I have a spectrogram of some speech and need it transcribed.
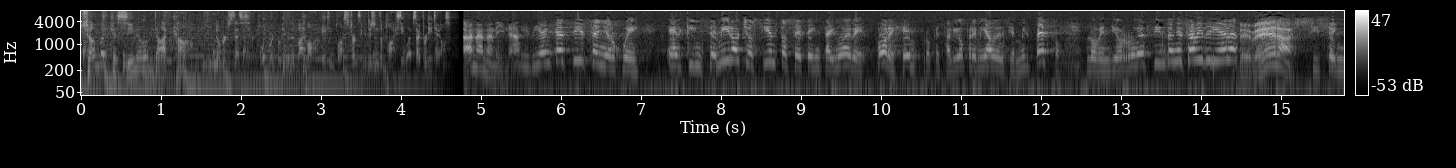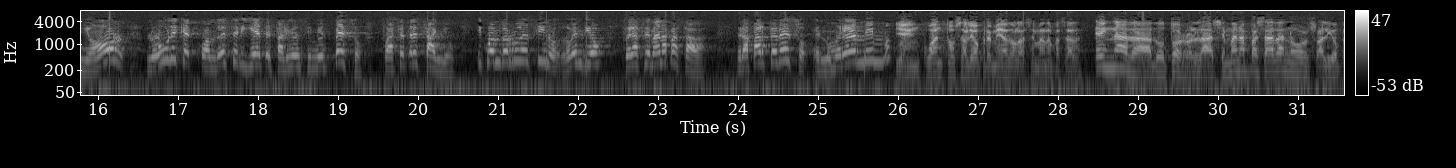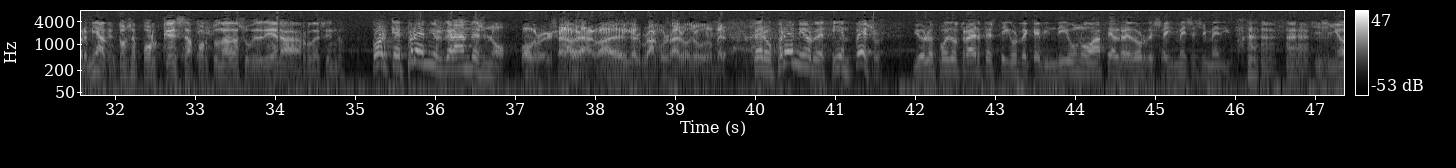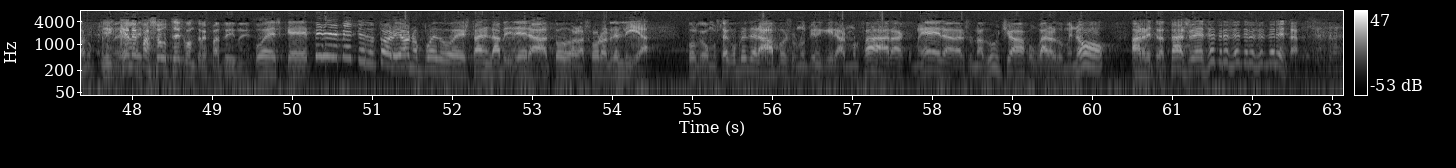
ChumbaCasino.com. No purchase necessary. Where prohibited by law. 18 plus terms and conditions apply. See website for details. Ah, nananina. Y bien que sí, señor juez. El 15.879, por ejemplo, que salió premiado en 100 mil pesos, lo vendió Rudecindo en esa vidriera. ¿De veras? Sí, señor. Lo único que cuando ese billete salió en 100 mil pesos fue hace tres años. Y cuando Rudecindo lo vendió fue la semana pasada. Pero aparte de eso, el número era el mismo. ¿Y en cuánto salió premiado la semana pasada? En nada, doctor. La semana pasada no salió premiado. Entonces, ¿por qué esa afortunada su vidriera, Rudecindo? Porque premios grandes no. Pobre, esa es la verdad. ¿vale? Que es una cosa del otro mundo. Pero, pero premios de 100 pesos. Yo le puedo traer testigos de que vendí uno hace alrededor de seis meses y medio. Sí, señor. ¿Y qué le pasó a usted con Tres Patines? Pues que, evidentemente, doctor, yo no puedo estar en la videra a todas las horas del día, porque como usted comprenderá, pues uno tiene que ir a almorzar, a comer, a darse una ducha, a jugar al dominó, a retratarse, etcétera, etcétera, etcétera.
